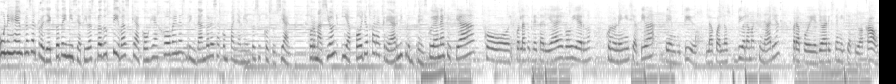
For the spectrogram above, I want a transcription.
Un ejemplo es el proyecto de iniciativas productivas que acoge a jóvenes brindándoles acompañamiento psicosocial, formación y apoyo para crear microempresas. Fui beneficiada por la Secretaría de Gobierno con una iniciativa de embutidos, la cual nos dio la maquinaria para poder llevar esta iniciativa a cabo.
